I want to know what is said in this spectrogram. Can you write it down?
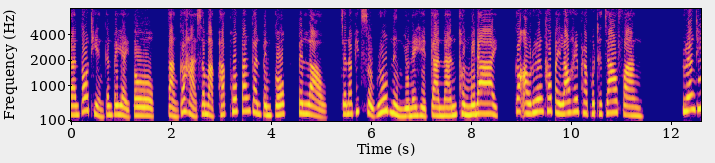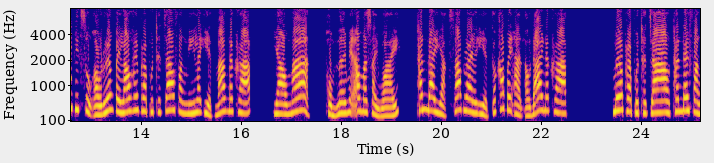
การโต้เถียงกันไปใหญ่โต ต่างก็หาสมัครพักพวกตั้งกันเป็นก๊กเป็นเหล่า จนะภิกษุรูปหนึ่งอยู่ในเหตุการณ์นั้นทนไม่ได้ ก็เอาเรื่องเข้าไปเล่าให้พระพุทธเจ้าฟัง เรื่องที่ภิกษุเอาเรื่องไปเล่าให้พระพุทธเจ้าฟังนี้ละเอียดมากนะครับ ยาวมาก ผมเลยไม่เอามาใส่ไว้ ท่านใดอยากทราบรายละเอียดก็เข้าไปอ่านเอาได้นะครับ เมื่อพระพุทธเจ้าท่านได้ฟัง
